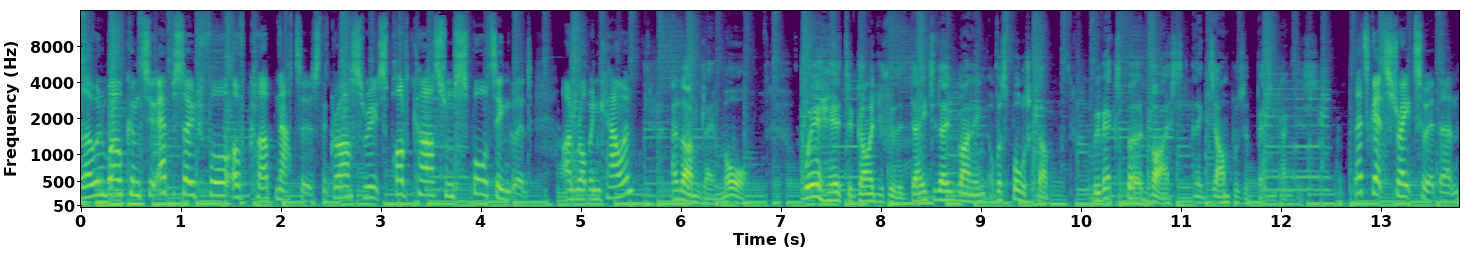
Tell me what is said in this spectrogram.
Hello and welcome to episode 4 of Club Matters, the grassroots podcast from Sport England. I'm Robin Cowan. And I'm Glenn Moore. We're here to guide you through the day to day running of a sports club with expert advice and examples of best practice. Let's get straight to it then.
